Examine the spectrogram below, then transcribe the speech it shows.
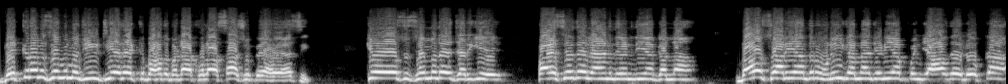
ਵਿਕਰਮ ਸਿੰਘ ਮਜੀਠੀਆ ਦਾ ਇੱਕ ਬਹੁਤ ਵੱਡਾ ਖੁਲਾਸਾ ਛੁਪਿਆ ਹੋਇਆ ਸੀ ਕਿ ਉਸ ਸਿਮ ਦੇ ਜ਼ਰੀਏ ਪੈਸੇ ਦੇ ਲੈਣ ਦੇਣ ਦੀਆਂ ਗੱਲਾਂ, ਬਹੁਤ ਸਾਰੀਆਂ ਅੰਦਰੂਨੀ ਗੱਲਾਂ ਜਿਹੜੀਆਂ ਪੰਜਾਬ ਦੇ ਲੋਕਾਂ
